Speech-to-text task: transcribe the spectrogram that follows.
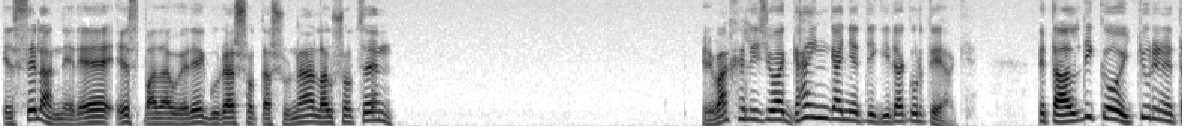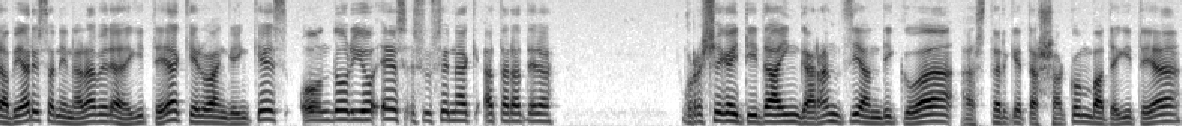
ez zelan ere ez badau ere gurasotasuna lausotzen. Evangelizioa gain gainetik irakurteak, eta aldiko itxuren eta beharrezanen arabera egiteak eroan geinkez ondorio ez zuzenak ataratera. Horrexegaiti da garrantzia handikoa, azterketa sakon bat egitea,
